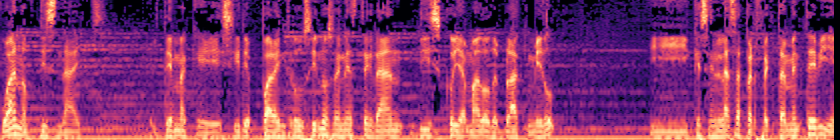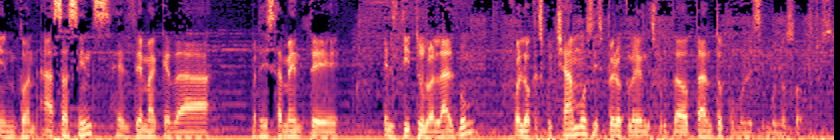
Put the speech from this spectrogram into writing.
One of These Nights, el tema que sirve para introducirnos en este gran disco llamado The Black Middle y que se enlaza perfectamente bien con Assassins, el tema que da precisamente el título al álbum. Fue lo que escuchamos y espero que lo hayan disfrutado tanto como lo hicimos nosotros.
